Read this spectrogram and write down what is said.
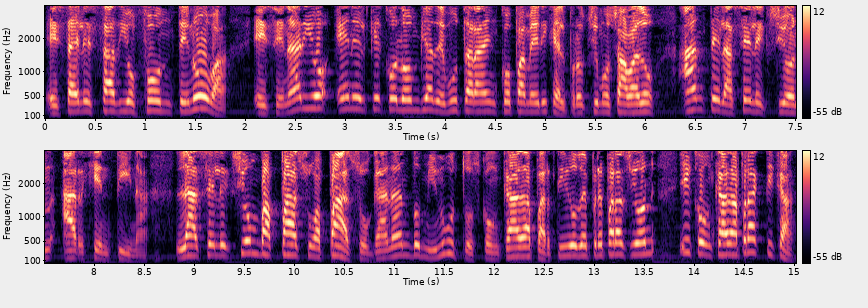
está el Estadio Fontenova, escenario en el que Colombia debutará en Copa América el próximo sábado ante la selección argentina. La selección va paso a paso, ganando minutos con cada partido de preparación y con cada práctica.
